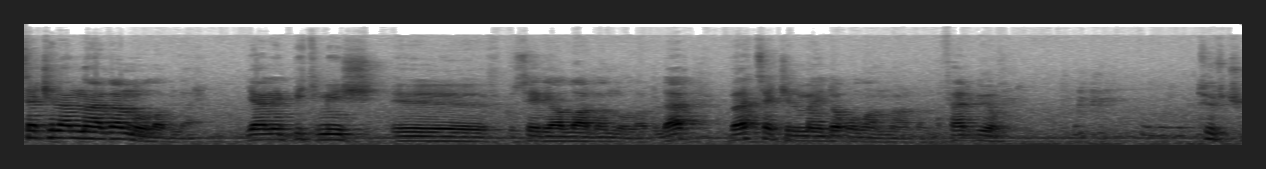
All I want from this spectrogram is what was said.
Çəkilənlərdən də ola bilər. Yəni bitmiş e, seriallardan da ola bilər və çəkilməkdə olanlardan da. Fərqi yoxdur. Türk,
